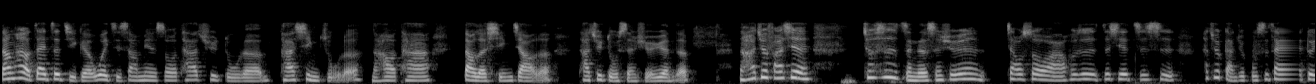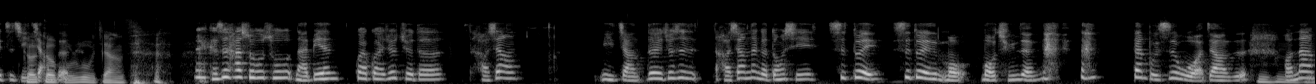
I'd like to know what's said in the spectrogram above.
当他有在这几个位置上面的时候，他去读了，他信主了，然后他到了新教了，他去读神学院的，然后就发现，就是整个神学院教授啊，或是这些知识，他就感觉不是在对自己讲的，格格不入这样子。对，可是他说不出哪边怪怪，就觉得好像你讲对，就是好像那个东西是对，是对某某群人，但但不是我这样子。嗯、哦，那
